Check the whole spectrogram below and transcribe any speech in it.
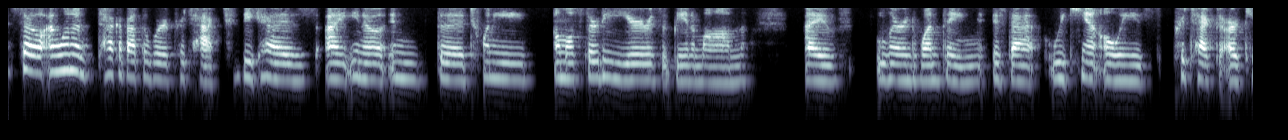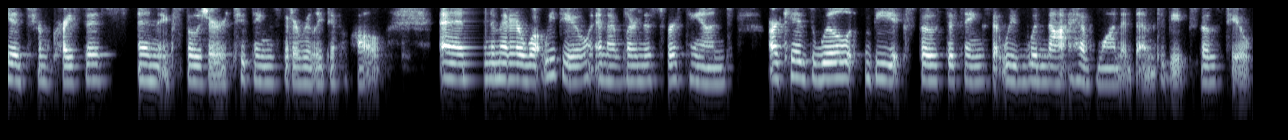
So, I want to talk about the word protect because I, you know, in the 20, almost 30 years of being a mom, I've learned one thing is that we can't always protect our kids from crisis and exposure to things that are really difficult. And no matter what we do, and I've learned this firsthand, our kids will be exposed to things that we would not have wanted them to be exposed to.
